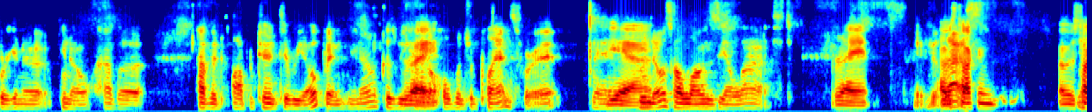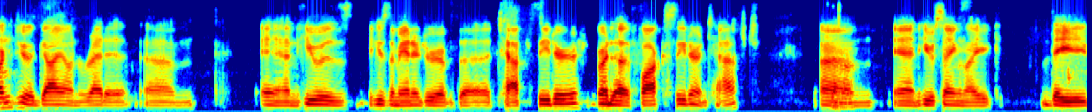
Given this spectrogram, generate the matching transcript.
we're gonna, you know, have a have an opportunity to reopen. You know, because we right. had a whole bunch of plans for it. And yeah. Who knows how long it's gonna last? Right. I was talking. I was talking mm-hmm. to a guy on Reddit, um, and he was he's the manager of the Taft Theater or the Fox Theater in Taft uh-huh. um, uh-huh. and he was saying like they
